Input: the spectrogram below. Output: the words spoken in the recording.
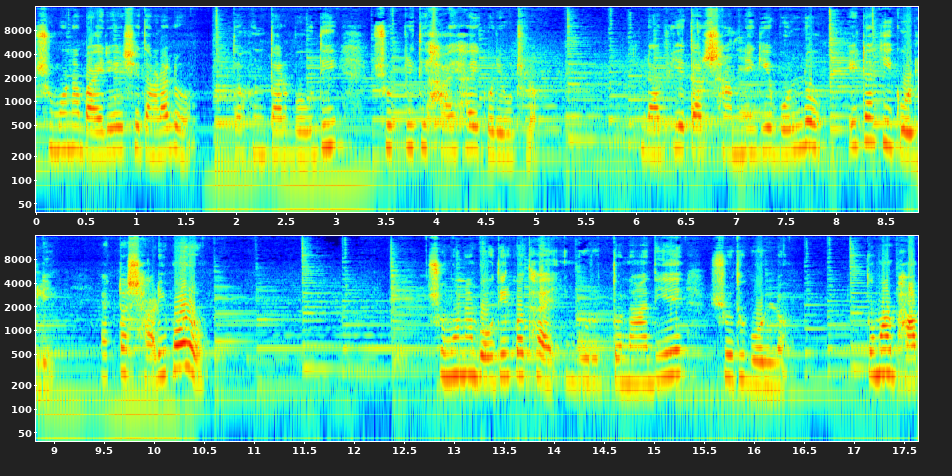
সুমনা বাইরে এসে দাঁড়াল, তখন তার বৌদি সুপ্রীতি হাই হাই করে উঠল। লাফিয়ে তার সামনে গিয়ে বলল, এটা কি করলি? একটা শাড়ি পরো? সুমনা বৌদির কথায় গুরুত্ব না দিয়ে শুধু বলল, তোমার ভাব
